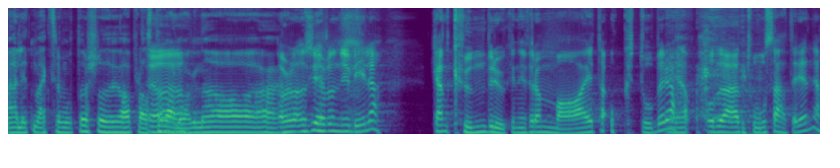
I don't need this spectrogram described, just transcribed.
med litt med ekstra motor, så du har plass til Ja, ja. barnevogna. Og, Du skal kjøpe en ny bil, ja. Kan kun bruke den fra mai til oktober, ja. Ja. Og det er to seter igjen, ja.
